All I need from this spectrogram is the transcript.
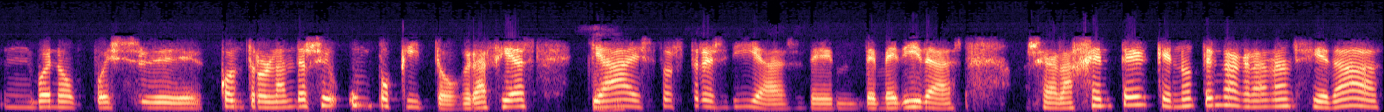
mm, bueno, pues controlándose un poquito gracias ya estos tres días de, de, medidas. O sea, la gente que no tenga gran ansiedad,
